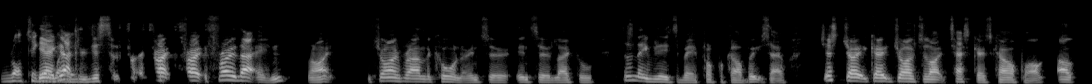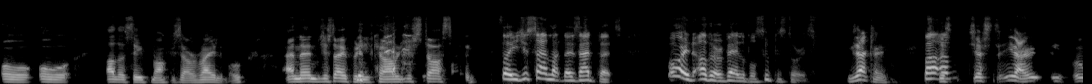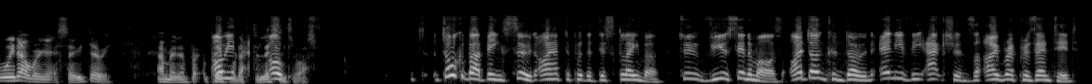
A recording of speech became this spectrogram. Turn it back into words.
rotting Yeah, away. exactly. Just throw, throw throw that in, right? Drive around the corner into into a local. Doesn't even need to be a proper car boot sale. Just dri- go drive to like Tesco's car park or or, or other supermarkets are available, and then just open your car and just start selling. So you just sound like those adverts or in other available superstores. Exactly. But Just um, just you know, we don't want to get sued, do we? I mean, uh, people Oh, yeah. would have to listen Oh, to us. talk about being sued. I have to put the disclaimer to Vue Cinemas. I don't condone any of the actions that I represented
